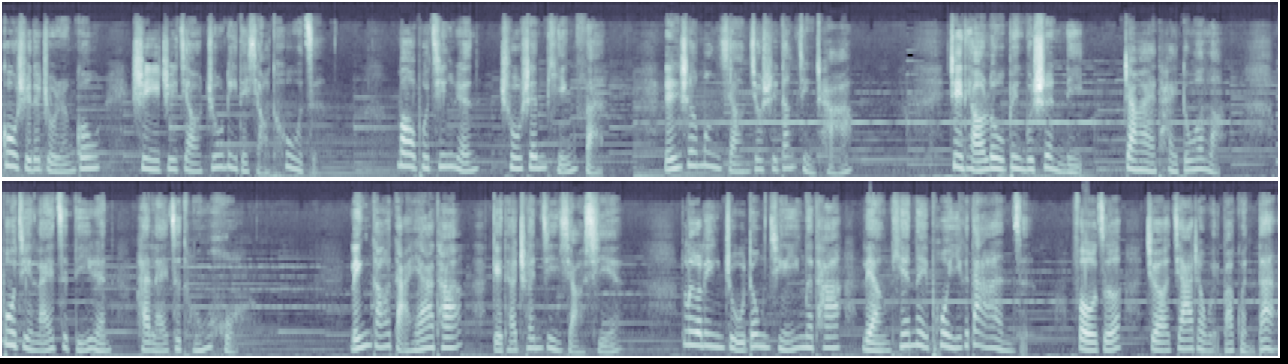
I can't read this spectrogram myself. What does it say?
故事的主人公是一只叫朱莉的小兔子。貌不惊人，出身平凡，人生梦想就是当警察。这条路并不顺利，障碍太多了，不仅来自敌人，还来自同伙。领导打压他，给他穿进小鞋，勒令主动请缨的他两天内破一个大案子，否则就要夹着尾巴滚蛋。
